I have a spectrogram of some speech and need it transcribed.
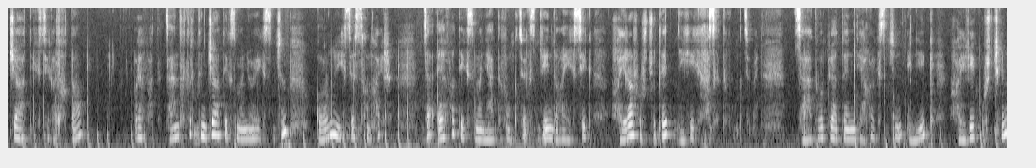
g(x)-ийг олохдоо f за энэ дотор тэн g(x) маань юу вэ гэсэн чинь 3x-с хон 2. За f x маань яадаг функц вэ гэсэн чинь энд байгаа x-ийг 2-оор үржүүлээд 1-ийг хас гэдэг функц юм байна. За тэгвэл би одоо энд яах вэ гэсэн чинь энийг 2-ыг үрчгэн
